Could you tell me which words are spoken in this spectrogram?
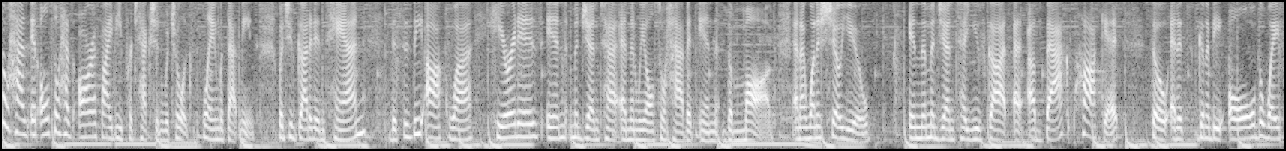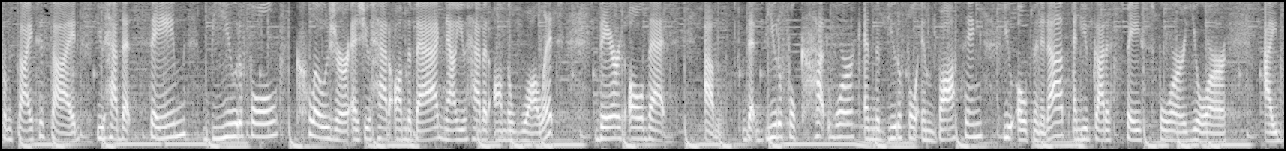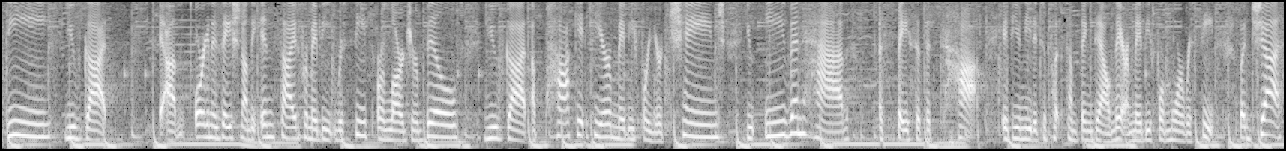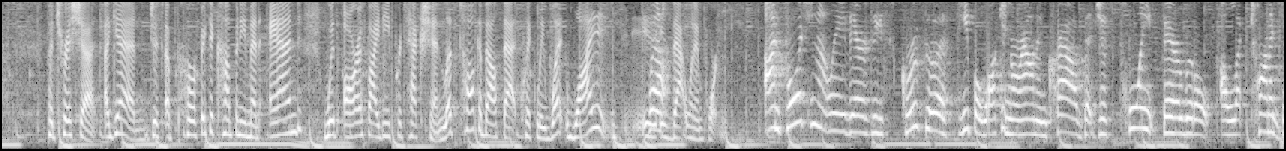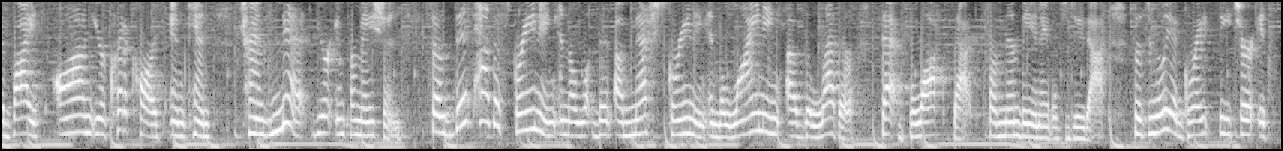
also has, it also has RFID protection, which will explain what that means. But you've got it in tan, this is the aqua, here it is in magenta, and then we also have it in the mauve. And I wanna show you, in the magenta, you've got a, a back pocket, so, and it's gonna be all the way from side to side. You have that same beautiful closure as you had on the bag. Now you have it on the wallet. There's all that um, that beautiful cut work and the beautiful embossing. You open it up and you've got a space for your ID. You've got um, organization on the inside for maybe receipts or larger bills. You've got a pocket here, maybe for your change. You even have a space at the top if you needed to put something down there, maybe for more receipts. But just Patricia, again, just a perfect accompaniment and with RFID protection. Let's talk about that quickly. What, why well, is that one important? Unfortunately, there's these scrupulous people walking around in crowds that just point their little electronic device on your credit cards and can transmit your information. So this has a screening in the, the a mesh screening in the lining of the leather that blocks that from them being able to do that. So it's really a great feature. It's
